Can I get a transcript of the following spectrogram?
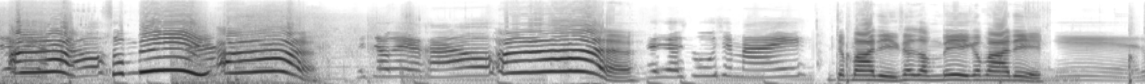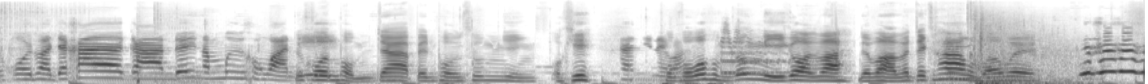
จะทำไงกับเขาซอมบี้อ้าจะเจ้าไงกับเขาอ้าแกจะสู้ใช่ไหมจะมาดิถ้าซอมบี้ก็มาดิแง่ทุกคนหวานจะฆ่าการด้วยน้ำมือของหวานทุกเองคนผมจะเป็นพลซุ่มยิง โอเคการอยู่ไหนผมวะผมว่าผมต้องหนีก่อนว่ะเดี๋ยวหวานมันจะฆ่าผมเอาเว้ยอ่าทุกค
